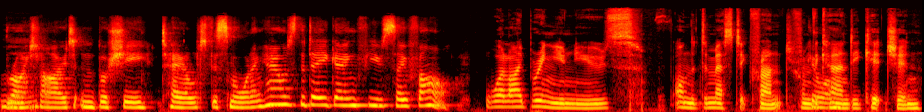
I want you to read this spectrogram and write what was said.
bright-eyed and bushy-tailed this morning. How's the day going for you so far? Well, I bring you news on the domestic front from Go the on. Candy Kitchen.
